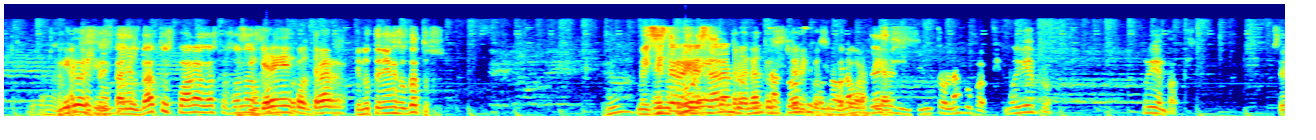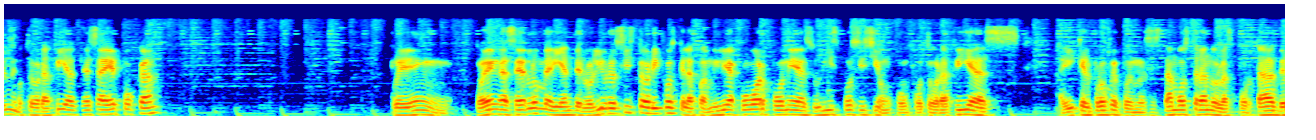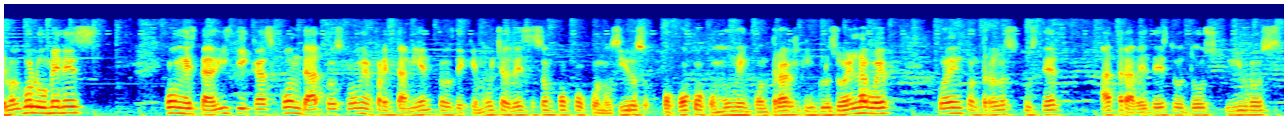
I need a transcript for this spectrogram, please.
Amigos, Ahí están los datos para las personas Si quieren encontrar que no tenían esos datos. Me hiciste En- regresar al encontrar datos 2014 históricos y cuando hablamos de eso en fotografías. Infinito Blanco, papi. Muy bien, profe. Muy bien, papi. Excelente. fotografías de esa época, pueden, pueden hacerlo mediante los libros históricos que la familia Cobar pone a su disposición, con fotografías, ahí que el profe pues nos está mostrando las portadas de los volúmenes, con estadísticas, con datos, con enfrentamientos de que muchas veces son poco conocidos o poco común encontrar incluso en la web, puede encontrarlos usted a través de estos dos libros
